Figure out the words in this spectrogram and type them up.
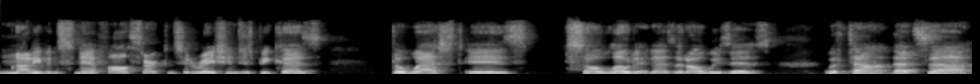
not even sniff All Star consideration just because the West is so loaded as it always is. with talent. That's uh,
